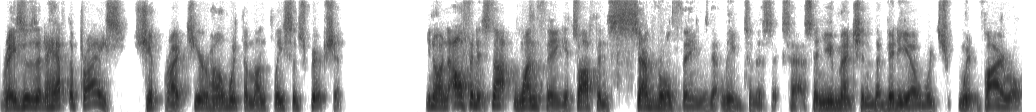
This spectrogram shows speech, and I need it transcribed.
razors at half the price, shipped right to your home with the monthly subscription. You know, and often it's not one thing, it's often several things that lead to the success. And you mentioned the video which went viral,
